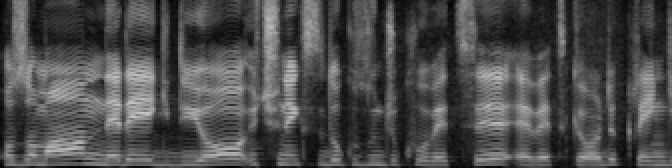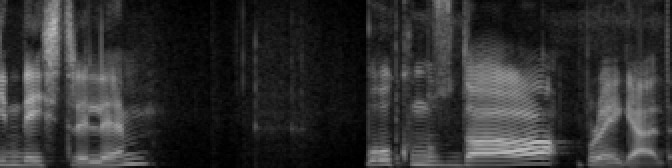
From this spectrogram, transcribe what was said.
O zaman nereye gidiyor? 3'ün eksi 9. kuvveti. Evet gördük. Rengini değiştirelim. Bu okumuz da buraya geldi.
